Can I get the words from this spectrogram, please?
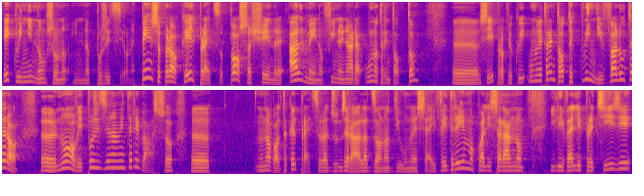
e quindi non sono in posizione. Penso però che il prezzo possa scendere almeno fino in area 1,38 eh, sì, proprio qui 1,38 e quindi valuterò eh, nuovi posizionamenti a ribasso eh, una volta che il prezzo raggiungerà la zona di 1,6. Vedremo quali saranno i livelli precisi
